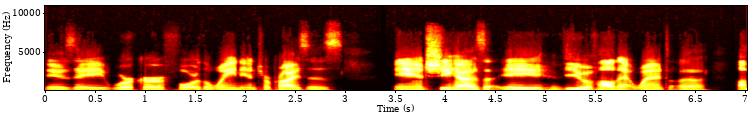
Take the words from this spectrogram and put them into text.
is a worker for the wayne enterprises and she has a view of how that went uh, a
